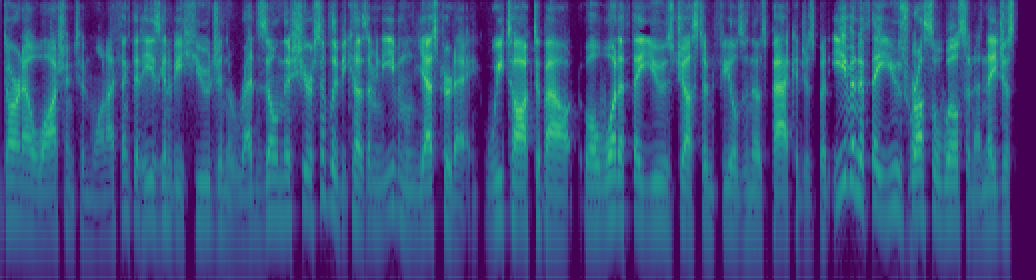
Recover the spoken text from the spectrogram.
Darnell Washington one. I think that he's going to be huge in the red zone this year simply because, I mean, even yesterday we talked about, well, what if they use Justin Fields in those packages? But even if they use. Russell Wilson and they just,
